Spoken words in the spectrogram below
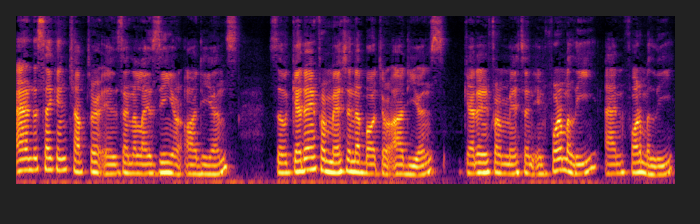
And the second chapter is analyzing your audience. So gather information about your audience, gather information informally and formally.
